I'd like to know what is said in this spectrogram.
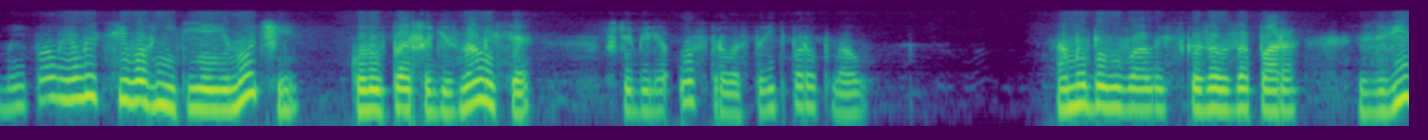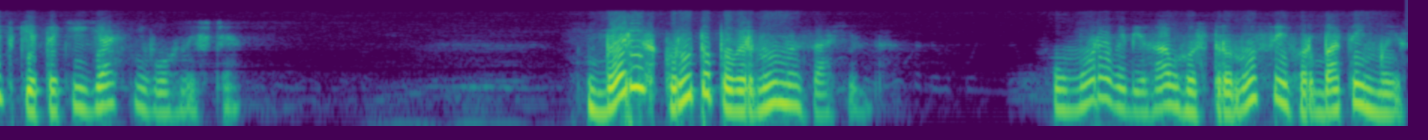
Ми палили ці вогні тієї ночі, коли вперше дізналися, що біля острова стоїть пароплав. А ми дивувались, сказав Запара, звідки такі ясні вогнища. Берег круто повернув на захід. У море вибігав гостроносий горбатий мис.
